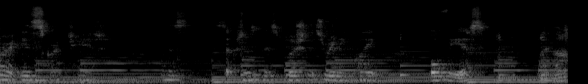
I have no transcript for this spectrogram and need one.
where it is scratchy-ish. Well, there's sections of this bush that's really quite obvious, like that.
